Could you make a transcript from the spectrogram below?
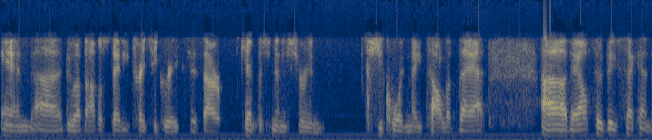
and uh, do a Bible study. Tracy Griggs is our campus minister, and she coordinates all of that. Uh, they also do second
